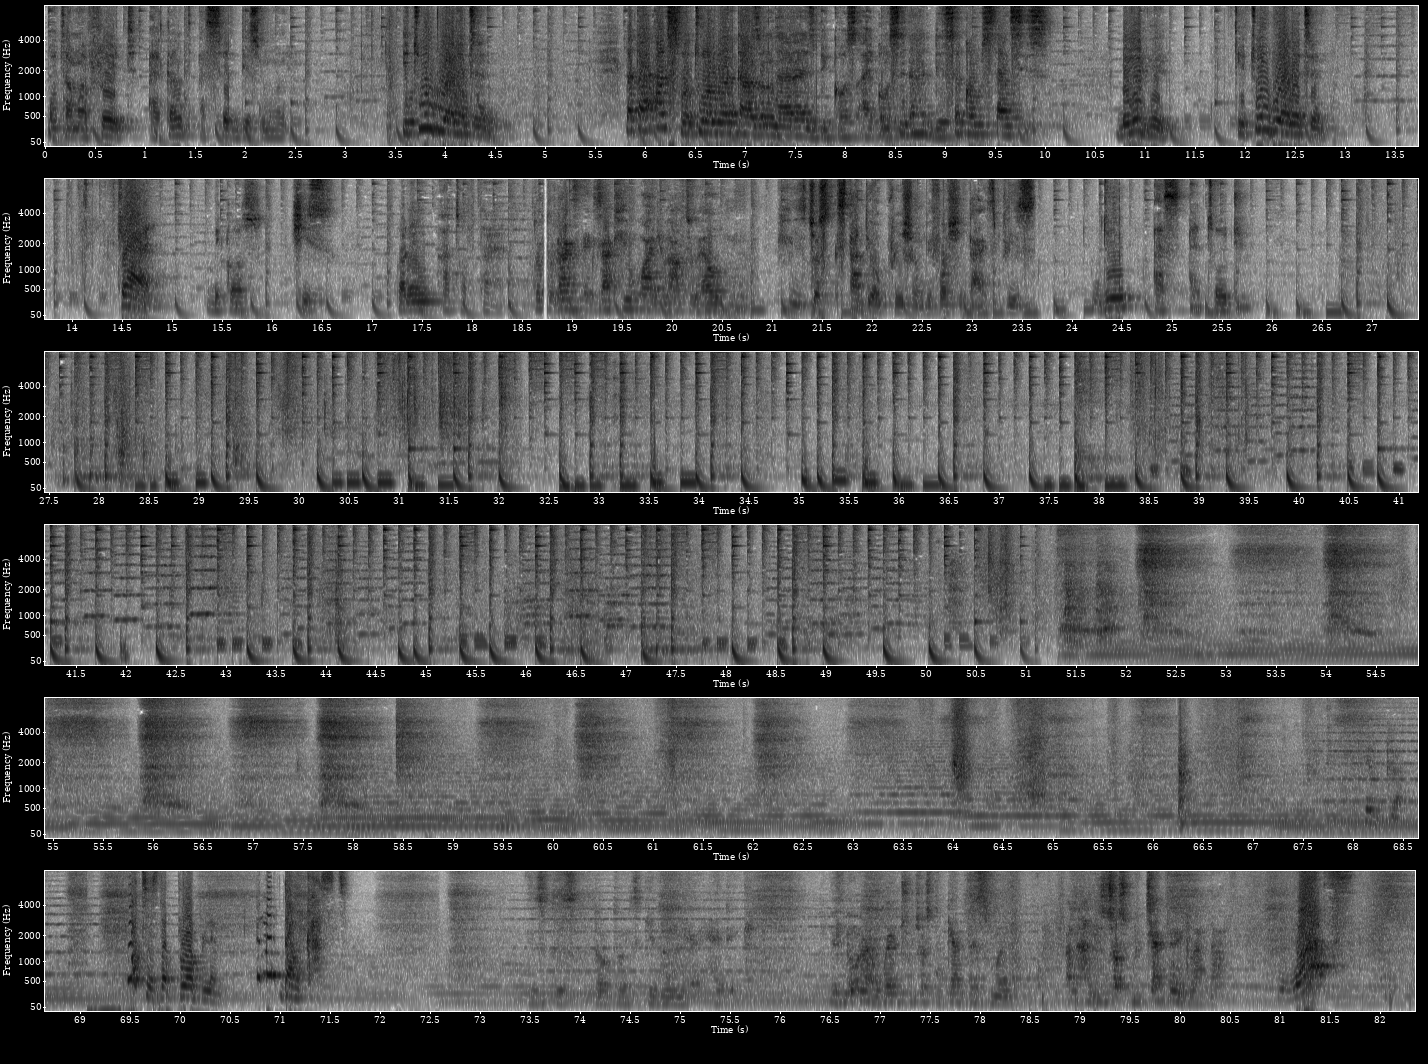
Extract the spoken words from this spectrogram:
but I'm afraid I can't accept this money. It won't do anything. That I asked for 200,000 naira is because I considered the circumstances. Believe me, it won't do anything. Try, because she's running out of time. Doctor, that's exactly why you have to help me. Please, just start the operation before she dies, please. Do as I told you. Problem? You're not downcast. This, this doctor is giving me a headache. If you know what I went through just to get this money, and, and he's just rejecting it like that. What?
